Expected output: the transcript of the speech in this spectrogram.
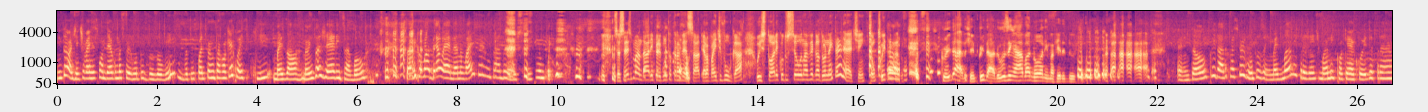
Então, a gente vai responder algumas perguntas dos ouvintes. Vocês podem perguntar qualquer coisa aqui, mas ó, não exagerem, tá bom? Sabe como a Bel é, né? Não vai perguntar do. Se vocês mandarem pergunta atravessada, ela vai divulgar o histórico do seu navegador na internet, hein? Então cuidado. cuidado, gente, cuidado. Usem a aba anônima, via de dúvida. É, então, cuidado com as perguntas aí. Mas mandem pra gente, mandem qualquer coisa pra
